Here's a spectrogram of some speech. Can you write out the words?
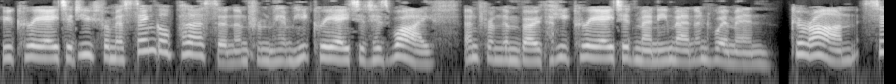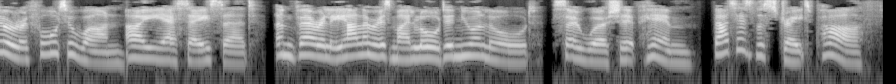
who created you from a single person and from him he created his wife, and from them both he created many men and women. Quran, Surah 4-1, IESA said, And verily Allah is my Lord and your Lord, so worship him. That is the straight path.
